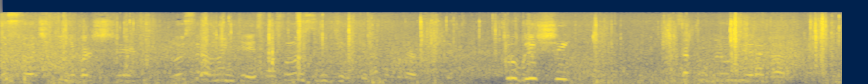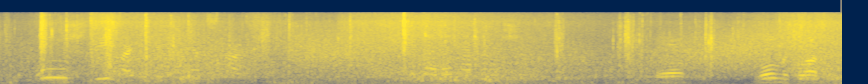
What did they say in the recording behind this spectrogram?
кусочки небольшие. Но все равно интересно. В основном серединки, да, попадаются. такие Кругляши. Закругленные рогами. Уж ты возьми, не отстали. Да, волна хорошая. О, волны классные.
